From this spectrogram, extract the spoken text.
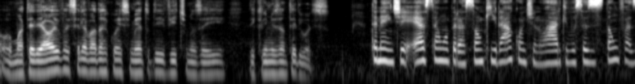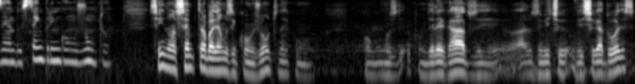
o material e vai ser levado a reconhecimento de vítimas aí de crimes anteriores. Tenente, esta é uma operação que irá continuar, que vocês estão fazendo sempre em conjunto? Sim, nós sempre trabalhamos em conjunto, né, com, com, os, com delegados e os investigadores,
